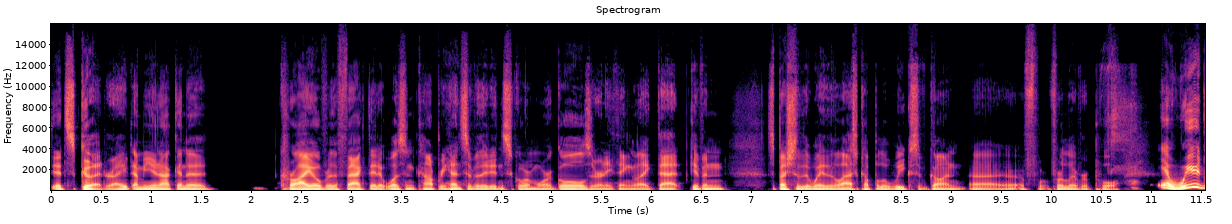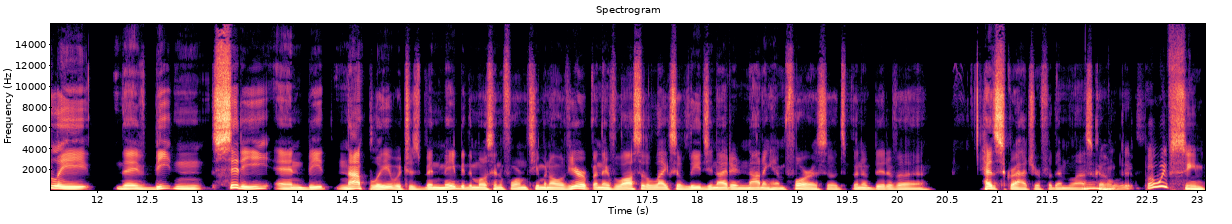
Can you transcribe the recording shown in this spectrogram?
it's good, right? I mean, you're not going to cry over the fact that it wasn't comprehensive or they didn't score more goals or anything like that, given especially the way the last couple of weeks have gone uh, for, for Liverpool. Yeah, weirdly, they've beaten City and beat Napoli, which has been maybe the most informed team in all of Europe, and they've lost to the likes of Leeds United and Nottingham Forest. So it's been a bit of a head scratcher for them the last yeah, couple of weeks. But we've seen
